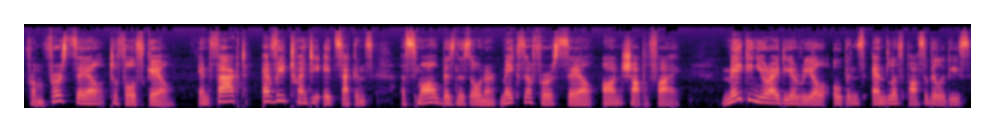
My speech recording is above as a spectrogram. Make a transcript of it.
from first sale to full scale. In fact, every 28 seconds, a small business owner makes their first sale on Shopify. Making your idea real opens endless possibilities.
